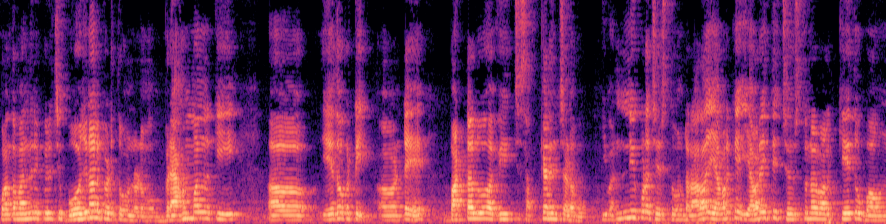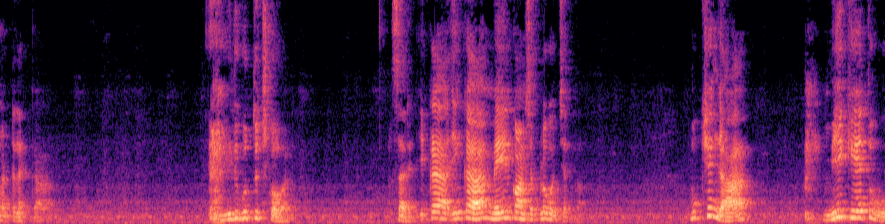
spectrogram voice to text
కొంతమందిని పిలిచి భోజనాలు పెడుతూ ఉండడము. బ్రాహ్మణులకి ఏదో ఒకటి అంటే బట్టలు అవి ఇచ్చి సత్కరించడము. ఇవన్నీ కూడా చేస్తూ ఉంటారు. అలా ఎవరికి ఎవరైతే చేస్తున్నారో వాళ్ళకి కేతు బాగున్నట్టు లెక్క. ఇది గుర్తుంచుకోవాలి. సరే ఇక ఇంకా మెయిన్ కాన్సెప్ట్లోకి వచ్చేద్దాం. ముఖ్యంగా మీ కేతువు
